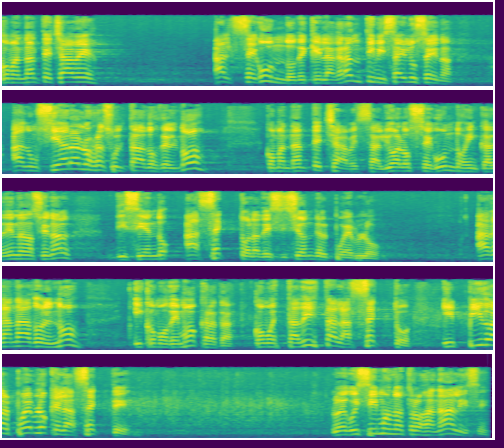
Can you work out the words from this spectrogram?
Comandante Chávez al segundo de que la gran Tibisay Lucena anunciara los resultados del no, comandante Chávez salió a los segundos en cadena nacional diciendo acepto la decisión del pueblo. Ha ganado el no y como demócrata, como estadista la acepto y pido al pueblo que la acepte. Luego hicimos nuestros análisis.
